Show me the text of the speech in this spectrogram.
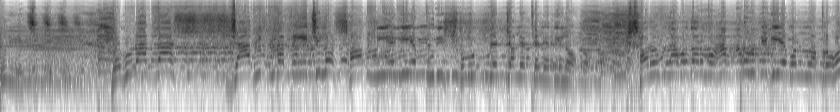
ঘুরিয়েছে। রঘুনাথ দাস যা ভিক্ষা পেয়েছিল সব নিয়ে গিয়ে পুরীর সমুদ্রের জলে ফেলে দিল। স্বরূপ দামোদর মহাপ্রভুকে গিয়ে বলল প্রভু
